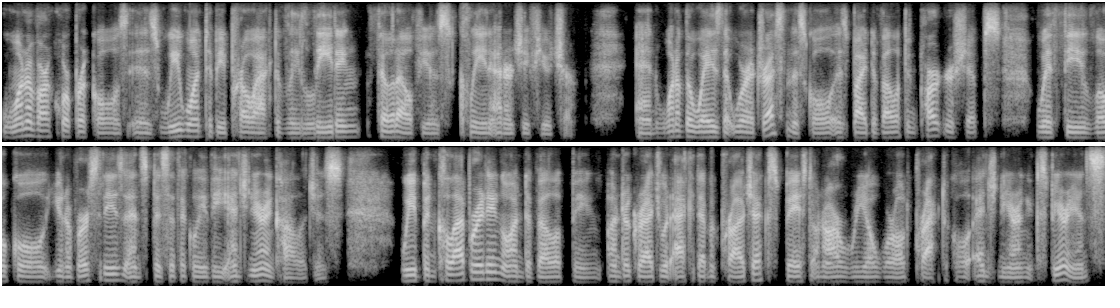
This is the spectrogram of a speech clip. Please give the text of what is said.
one of our corporate goals is we want to be proactively leading Philadelphia's clean energy future. And one of the ways that we're addressing this goal is by developing partnerships with the local universities and specifically the engineering colleges. We've been collaborating on developing undergraduate academic projects based on our real world practical engineering experience.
